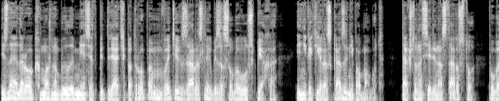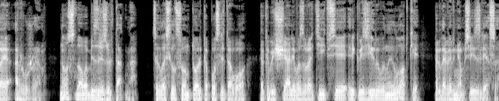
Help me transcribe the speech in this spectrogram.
Не зная дорог, можно было месяц петлять по тропам в этих зарослях без особого успеха, и никакие рассказы не помогут. Так что насели на старосту, пугая оружием, но снова безрезультатно. Согласился он только после того, как обещали возвратить все реквизированные лодки когда вернемся из леса,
